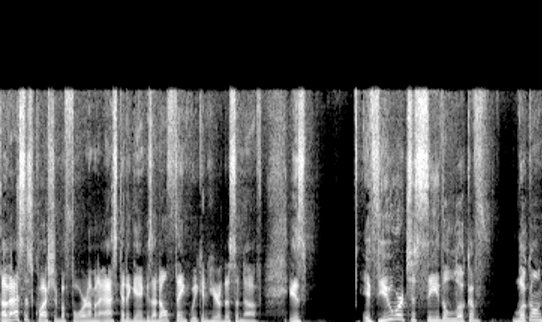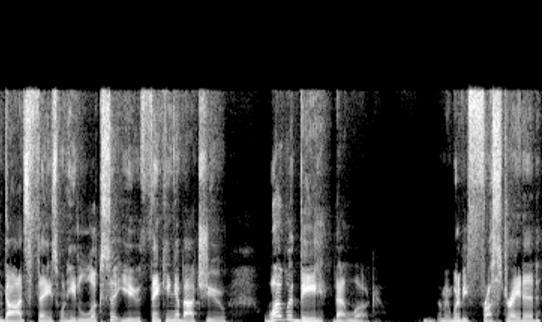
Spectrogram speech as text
I've asked this question before, and I'm going to ask it again because I don't think we can hear this enough. Is if you were to see the look of look on God's face when he looks at you thinking about you, what would be that look? I mean, would it be frustrated?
